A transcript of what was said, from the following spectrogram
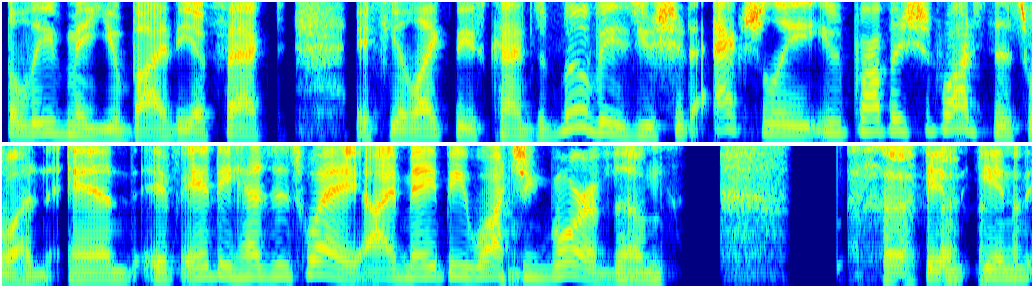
Believe me, you buy the effect. If you like these kinds of movies, you should actually, you probably should watch this one. And if Andy has his way, I may be watching more of them in in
